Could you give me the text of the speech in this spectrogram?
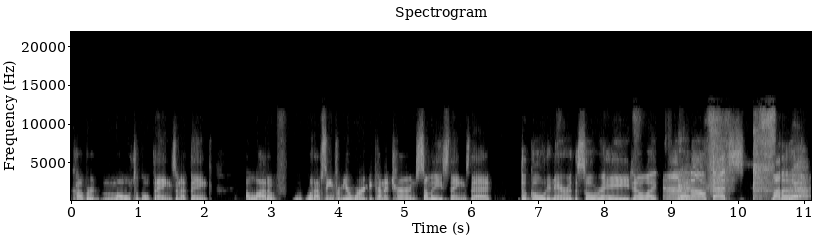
covered multiple things. And I think a lot of what I've seen from your work, it kind of turns some of these things that the golden era, the silver age. I was like, I don't Yeah. know if that's a lot of Yeah.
